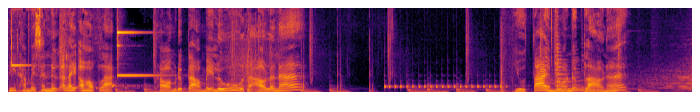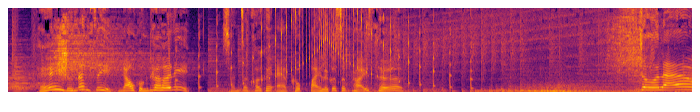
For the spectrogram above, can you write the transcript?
นี่ทำให้ฉันนึกอะไรออกล่ะ พร้อมหรือเปล่าไม่รู้ แต่เอาแล้วนะ อยู่ใต้หมอนหรือเปล่านะ เฮ้ย ดูนั่นสิ เงาของเธอนี่ ฉันจะค่อยๆ แอบเข้าไปแล้วก็เซอร์ไพรส์เธอ เจอแล้ว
